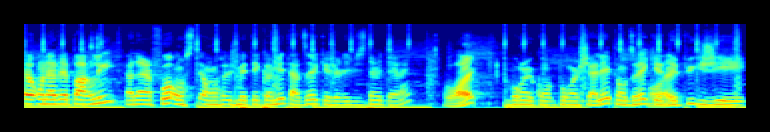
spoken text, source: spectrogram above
Euh, on avait parlé la dernière fois, on s'était- on- je m'étais commit à dire que j'allais visiter un terrain Ouais. pour un, con- pour un chalet. Puis on dirait que Ouais. depuis que j'ai.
